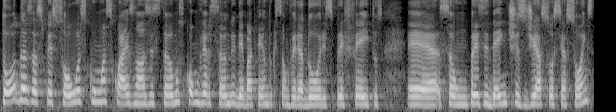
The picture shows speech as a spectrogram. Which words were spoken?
todas as pessoas com as quais nós estamos conversando e debatendo, que são vereadores, prefeitos, é, são presidentes de associações,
